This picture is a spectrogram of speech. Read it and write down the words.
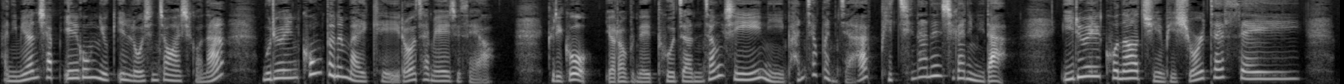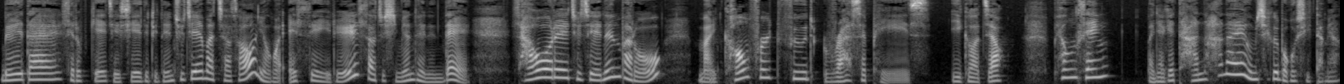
아니면 샵 1061로 신청하시거나 무료인 콩 또는 마이케이로 참여해 주세요. 그리고 여러분의 도전 정신이 반짝반짝 빛이 나는 시간입니다. 일요일 코너 GMP Short Essay. 매달 새롭게 제시해드리는 주제에 맞춰서 영어 에세이를 써주시면 되는데, 4월의 주제는 바로 My Comfort Food Recipes. 이거죠. 평생 만약에 단 하나의 음식을 먹을 수 있다면,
